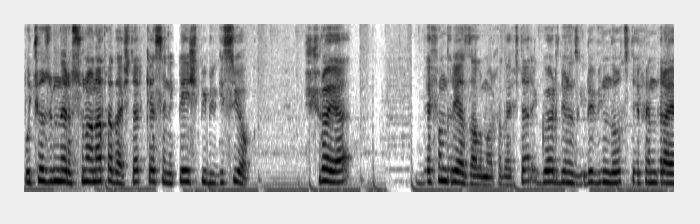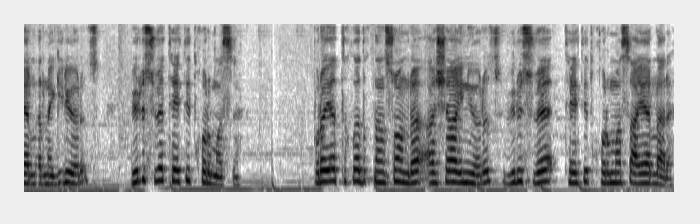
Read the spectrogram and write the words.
Bu çözümleri sunan arkadaşlar kesinlikle hiçbir bilgisi yok. Şuraya Defender yazalım arkadaşlar. Gördüğünüz gibi Windows Defender ayarlarına giriyoruz. Virüs ve tehdit koruması. Buraya tıkladıktan sonra aşağı iniyoruz. Virüs ve tehdit koruması ayarları.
